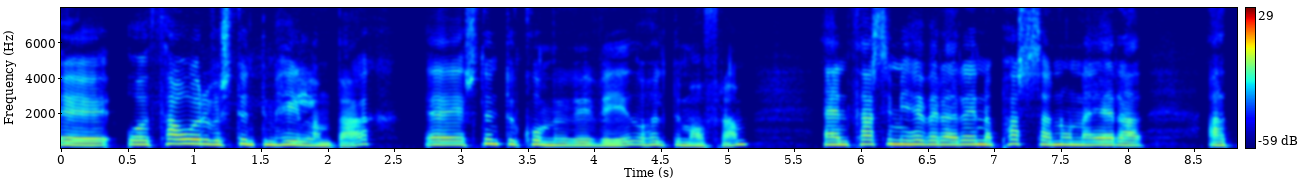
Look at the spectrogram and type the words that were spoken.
E, og þá eru við stundum heilandag, e, stundum komum við við og höldum áfram. En það sem ég hef verið að reyna að passa núna er að, að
